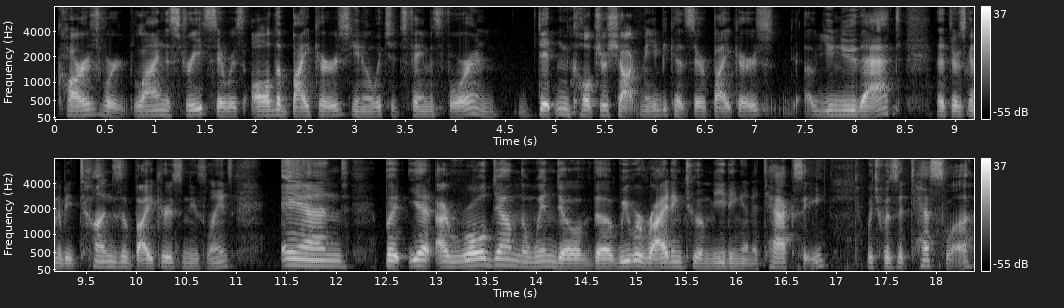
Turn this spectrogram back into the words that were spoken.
Cars were lined the streets. There was all the bikers, you know, which it's famous for, and didn't culture shock me because they're bikers. Uh, You knew that that there's going to be tons of bikers in these lanes, and but yet I rolled down the window of the. We were riding to a meeting in a taxi, which was a Tesla.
